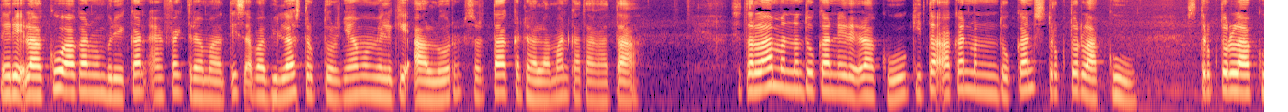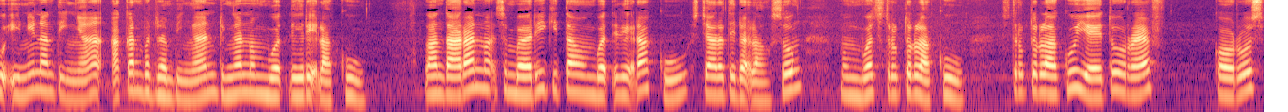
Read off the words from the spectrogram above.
Lirik lagu akan memberikan efek dramatis apabila strukturnya memiliki alur serta kedalaman kata-kata. Setelah menentukan lirik lagu, kita akan menentukan struktur lagu. Struktur lagu ini nantinya akan berdampingan dengan membuat lirik lagu. Lantaran sembari kita membuat lirik lagu, secara tidak langsung membuat struktur lagu. Struktur lagu yaitu ref, chorus,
